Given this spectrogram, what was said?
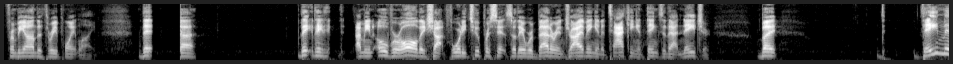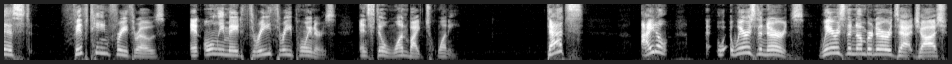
from beyond the three point line. They, uh, they, they, I mean, overall, they shot 42%, so they were better in driving and attacking and things of that nature. But they missed 15 free throws and only made three three pointers and still won by 20. That's, I don't, where's the nerds? Where's the number nerds at, Josh?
